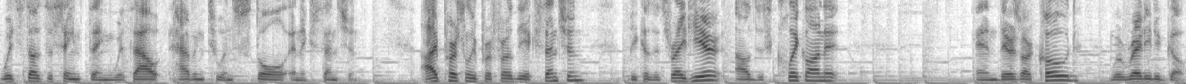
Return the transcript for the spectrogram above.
which does the same thing without having to install an extension. I personally prefer the extension because it's right here. I'll just click on it, and there's our code. We're ready to go.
